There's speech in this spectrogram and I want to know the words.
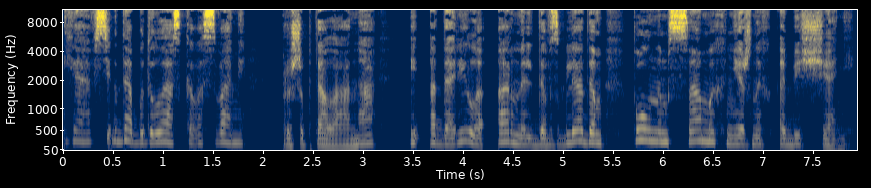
«Я всегда буду ласкова с вами», — прошептала она и одарила Арнольда взглядом, полным самых нежных обещаний.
